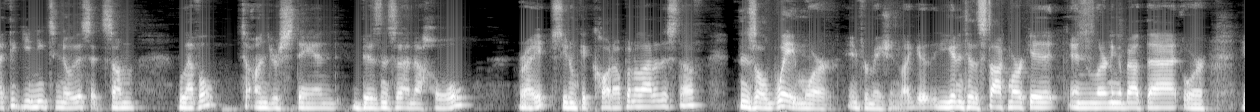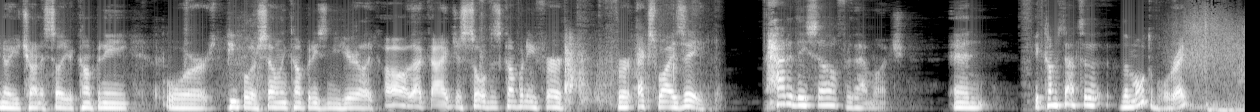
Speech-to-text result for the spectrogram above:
I think you need to know this at some level to understand business as a whole, right? So you don't get caught up in a lot of this stuff. There's a way more information. Like uh, you get into the stock market and learning about that, or you know, you're trying to sell your company, or people are selling companies, and you hear like, "Oh, that guy just sold his company for for XYZ. How did they sell for that much? And it comes down to the multiple, right?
